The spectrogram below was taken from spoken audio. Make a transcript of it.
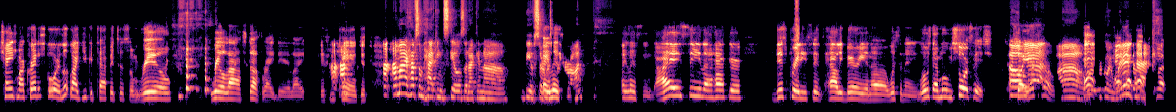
change my credit score? It looked like you could tap into some real, real live stuff right there. Like if you can, I, just I, I, might have some hacking skills that I can uh be of service hey, later on. Hey, listen, I ain't seen a hacker this pretty since Halle Berry and uh, what's the name? What was that movie? Swordfish. Oh so yeah! Wow, we're going way back. But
